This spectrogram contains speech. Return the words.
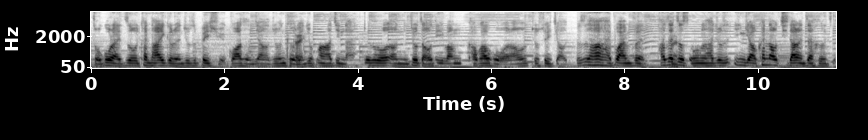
走过来之后，看他一个人就是被雪刮成这样，就很可怜，就放他进来，就是说，呃，你就找个地方烤烤火，然后就睡觉。可是他还不安分，他在这时候呢，他就是硬要看到其他人在喝酒，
